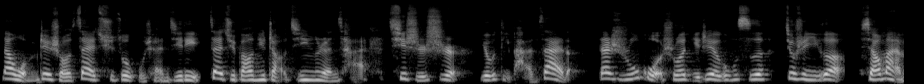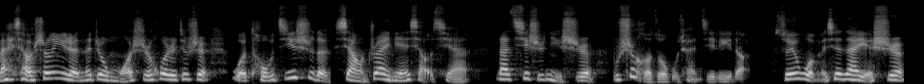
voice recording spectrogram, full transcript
那我们这时候再去做股权激励，再去帮你找精英人才，其实是有底盘在的。但是如果说你这个公司就是一个小买卖、小生意人的这种模式，或者就是我投机式的想赚一点小钱，那其实你是不适合做股权激励的。所以我们现在也是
